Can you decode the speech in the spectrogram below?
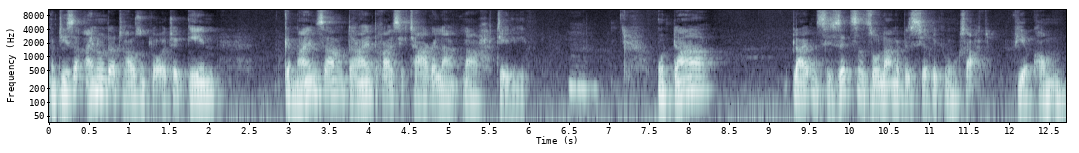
Und diese 100.000 Leute gehen gemeinsam 33 Tage lang nach Delhi. Mhm. Und da bleiben sie sitzen, so lange, bis die Regierung sagt, wir kommen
